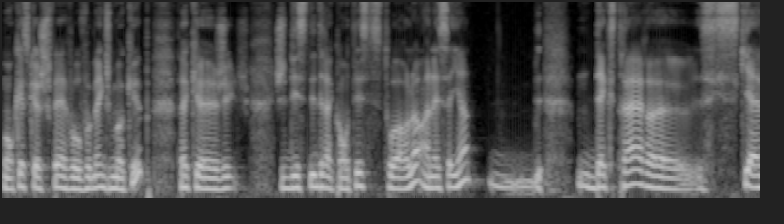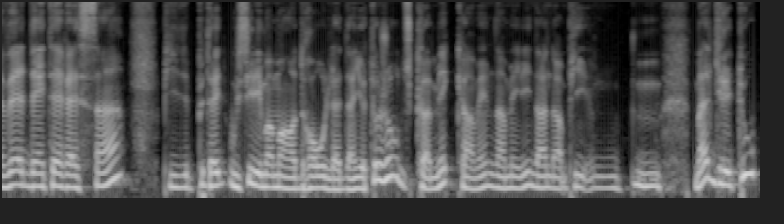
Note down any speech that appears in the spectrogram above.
bon, qu'est-ce que je fais? Faut, faut bien que je m'occupe. Fait que j'ai, décidé de raconter cette histoire-là en essayant d'extraire euh, ce qu'il y avait d'intéressant, puis peut-être aussi les moments drôles là-dedans. Il y a toujours du comique quand même dans mes livres. Puis, mm, malgré tout,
